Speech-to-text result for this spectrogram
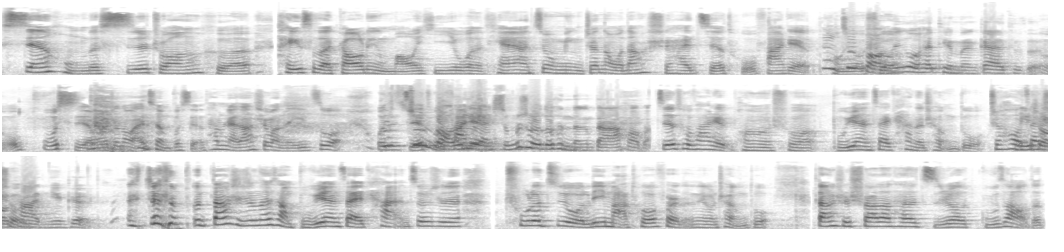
鲜红的西装和黑色的高领毛衣，我的天呀，救命！真的，我当时还截图发给朋友说。宝那个我还挺能 get 的。我不行，我真的完全不行。他们俩当时往那一坐，我就截图发给。什么时候都很能搭，好吧？截图发给朋友说不愿再看的程度。之后没少看，你可 真的，当时真的想不愿再看，就是出了剧我立马脱粉的那种程度。当时刷到他的几个古早的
